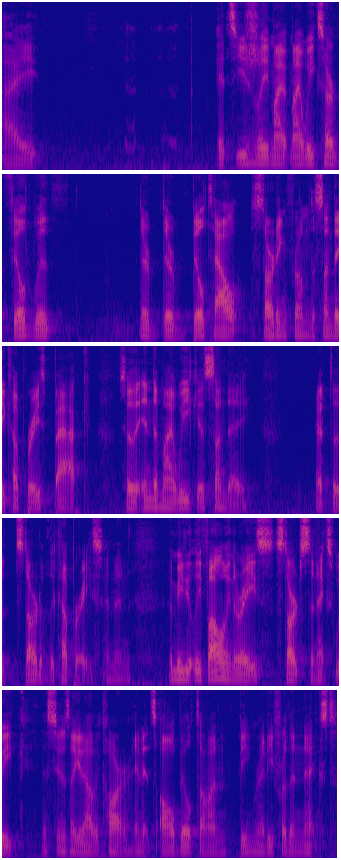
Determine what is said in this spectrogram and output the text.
I, it's usually my, my weeks are filled with, they're they're built out starting from the Sunday Cup race back. So the end of my week is Sunday, at the start of the Cup race, and then immediately following the race starts the next week as soon as I get out of the car, and it's all built on being ready for the next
